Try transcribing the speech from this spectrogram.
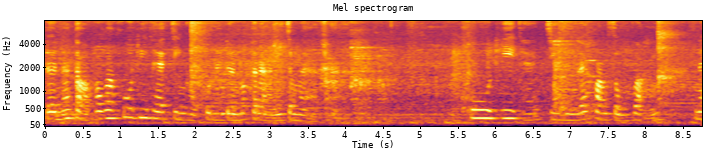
เดินหน้าต่อเพราะว่าคู่ที่แท้จริงของคุณในเดือนมกรานี้จะมาค่ะ คู่ที่แท้จริงและความสมหวังใน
